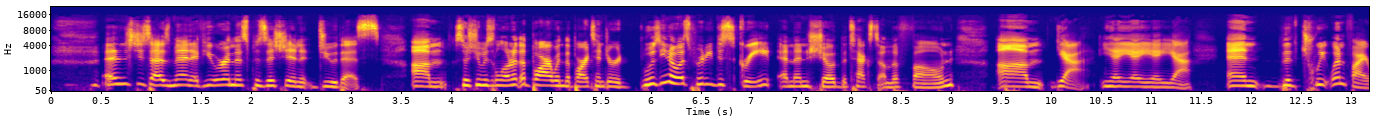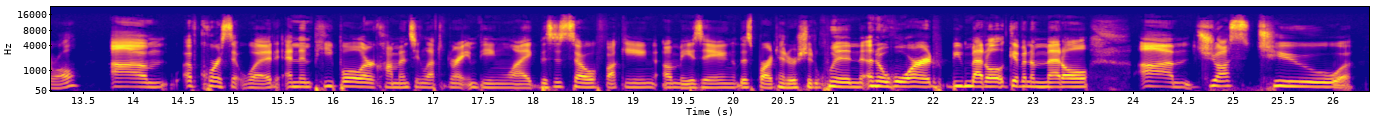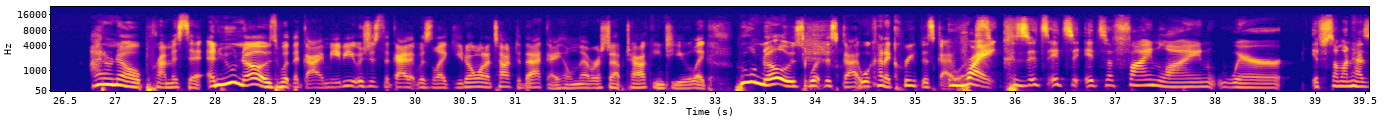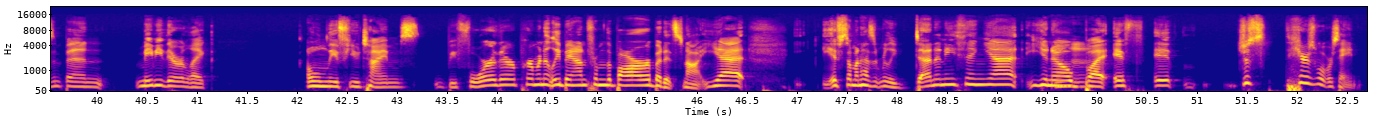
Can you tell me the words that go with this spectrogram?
And she says, "Man, if you were in this position, do this." Um, so she was alone at the bar when the bartender was, you know, was pretty discreet, and then showed the text on the phone. Um, yeah, yeah, yeah, yeah, yeah. And the tweet went viral. Um, of course it would. And then people are commenting left and right and being like, "This is so fucking amazing. This bartender should win an award, be medal, given a medal." Um, just to I don't know, premise it. And who knows what the guy, maybe it was just the guy that was like, you don't want to talk to that guy. He'll never stop talking to you. Like, who knows what this guy, what kind of creep this guy was. Right, because it's it's it's a fine line where if someone hasn't been, maybe they're like only a few times before they're permanently banned from the bar, but it's not yet. If someone hasn't really done anything yet, you know, Mhm. but if it just here's what we're saying.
